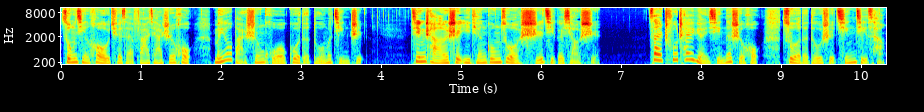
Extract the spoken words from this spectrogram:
宗庆后却在发家之后没有把生活过得多么精致，经常是一天工作十几个小时，在出差远行的时候坐的都是经济舱，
